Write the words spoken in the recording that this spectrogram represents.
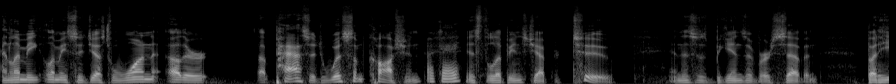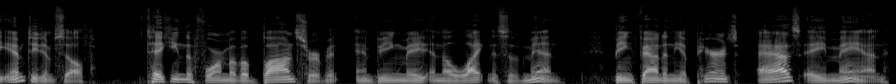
And let me let me suggest one other uh, passage with some caution. Okay. Is Philippians chapter two, and this is begins in verse seven. But he emptied himself, taking the form of a bondservant and being made in the likeness of men being found in the appearance as a man,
